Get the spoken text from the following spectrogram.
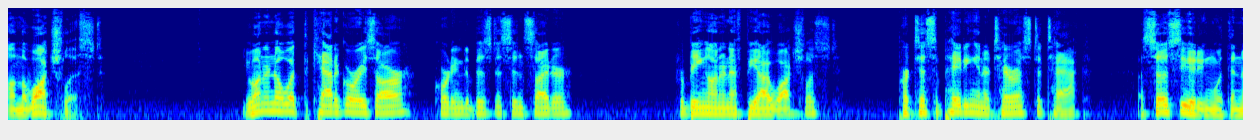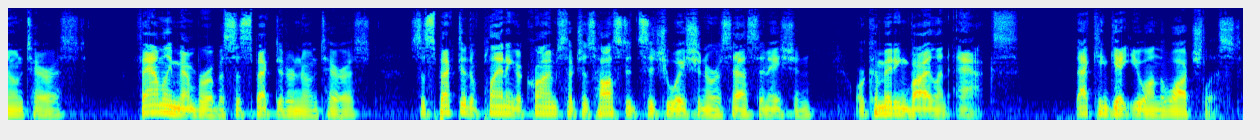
on the watch list? You want to know what the categories are, according to Business Insider, for being on an FBI watch list? Participating in a terrorist attack, associating with a known terrorist, family member of a suspected or known terrorist, suspected of planning a crime such as hostage situation or assassination, or committing violent acts. That can get you on the watch list.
